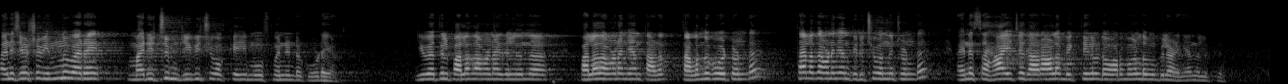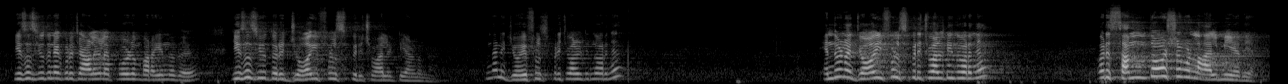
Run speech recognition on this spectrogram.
അതിനുശേഷം ഇന്ന് വരെ മരിച്ചും ജീവിച്ചും ഒക്കെ ഈ മൂവ്മെന്റിന്റെ കൂടെയാണ്. ജീവിതത്തിൽ പലതവണ ഇതിൽ നിന്ന് പലതവണ ഞാൻ തള തളർന്നു പോയിട്ടുണ്ട്. പലതവണ ഞാൻ തിരിച്ചു വന്നിട്ടുണ്ട്. അതിനെ സഹായിച്ച ധാരാളം വ്യക്തികളുടെ ഓർമ്മകളുടെ മുമ്പിലാണ് ഞാൻ നിൽക്കുക. ജീസസ് യൂത്തിനെ കുറിച്ച് ആളുകൾ എപ്പോഴും പറയുന്നത് ജീസസ് യൂത്ത് ഒരു ജോയ്ഫുൾ സ്പിരിച്വാലിറ്റി ആണെന്നാണ്. എന്താണ് ജോയ്ഫുൾ സ്പിരിച്വാലിറ്റി എന്ന് പറഞ്ഞാൽ? എന്താണ് ജോയ്ഫുൾ സ്പിരിച്വാലിറ്റി എന്ന് പറഞ്ഞാൽ ഒരു സന്തോഷമുള്ള ആത്മീയതയാണ്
